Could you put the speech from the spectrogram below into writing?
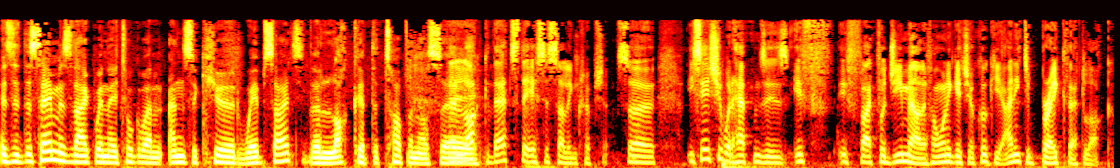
Is it the same as like when they talk about an unsecured website, the lock at the top, and they'll say The lock, that's the SSL encryption. So essentially what happens is if, if like for Gmail, if I want to get your cookie, I need to break that lock.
